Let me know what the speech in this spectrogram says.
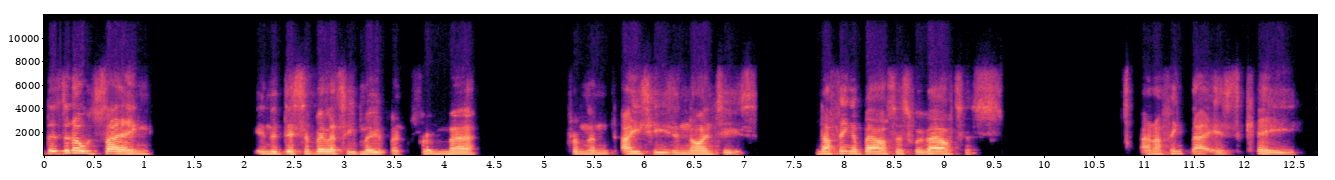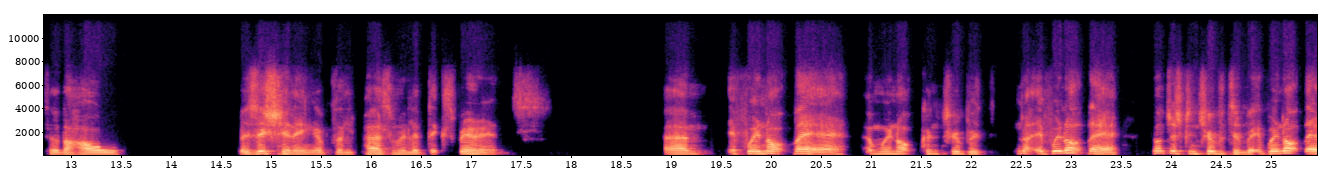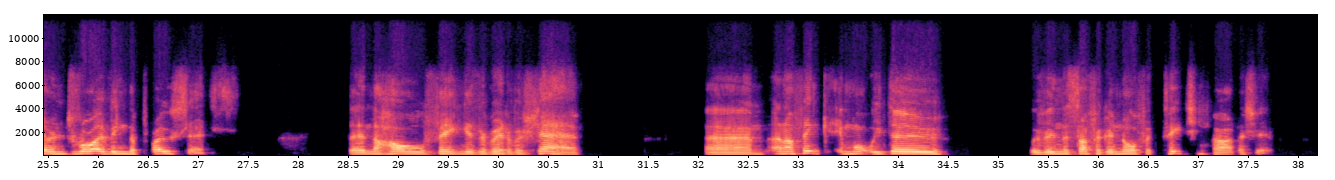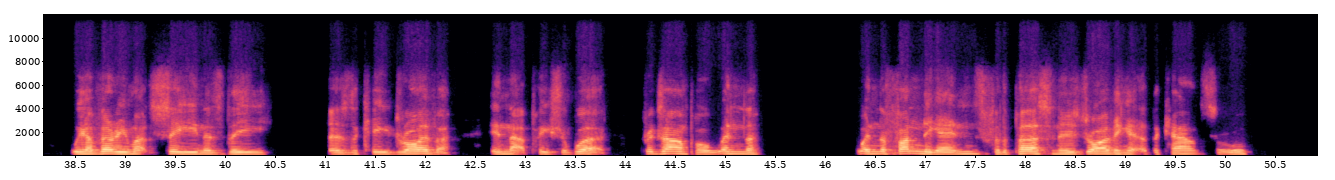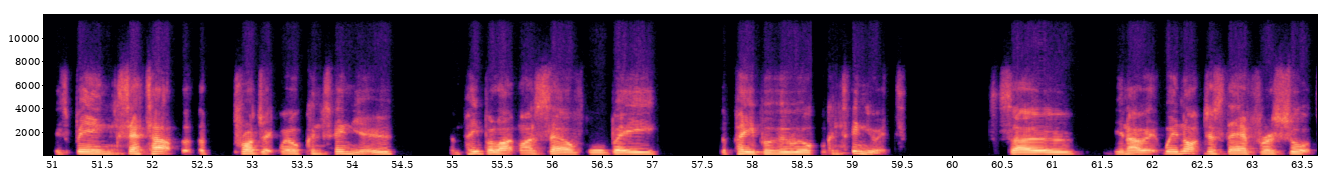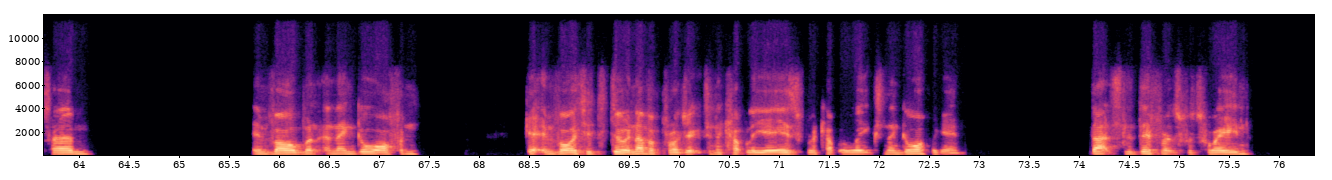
there's an old saying in the disability movement from uh, from the 80s and 90s nothing about us without us. And i think that is key to the whole positioning of the person with lived experience. Um, if we're not there and we're not contributing if we're not there not just contributing but if we're not there and driving the process then the whole thing is a bit of a sham um, and I think in what we do within the Suffolk and Norfolk Teaching Partnership, we are very much seen as the as the key driver in that piece of work. For example, when the when the funding ends for the person who's driving it at the council, it's being set up that the project will continue, and people like myself will be the people who will continue it. So you know, we're not just there for a short term involvement and then go off and get invited to do another project in a couple of years for a couple of weeks and then go off again. That's the difference between,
